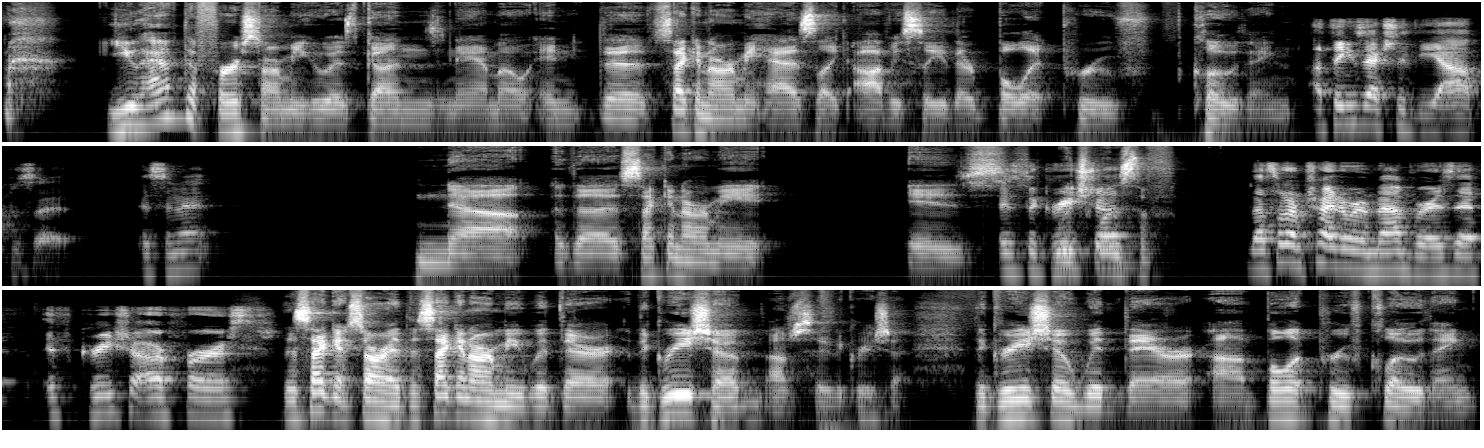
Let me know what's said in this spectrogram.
you have the first army who has guns and ammo, and the second army has like obviously their bulletproof clothing. I think it's actually the opposite, isn't it? No, the second army is Is the which Grisha? one's the f- That's what I'm trying to remember. Is if if Grisha are first, The second, sorry, the second army with their the Grisha. I'll just say the Grisha. The Grisha with their uh, bulletproof clothing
